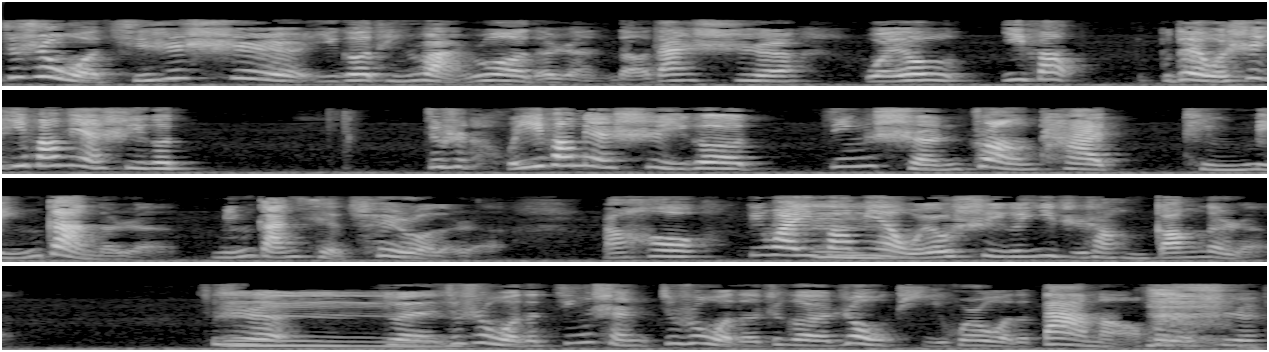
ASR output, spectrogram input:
就是我其实是一个挺软弱的人的，但是我又一方不对，我是一方面是一个，就是我一方面是一个精神状态挺敏感的人，敏感且脆弱的人，然后另外一方面我又是一个意志上很刚的人，就是对，就是我的精神，就是我的这个肉体或者我的大脑或者是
